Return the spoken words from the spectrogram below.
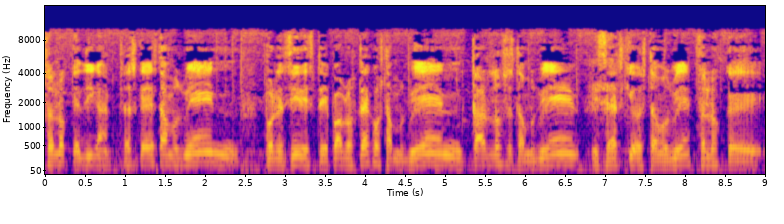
Solo que digan, ¿sabes qué? Estamos bien. Por decir, este, Pablo Trejo, estamos bien. Carlos, estamos bien. Y Sergio, estamos bien. Solo que,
